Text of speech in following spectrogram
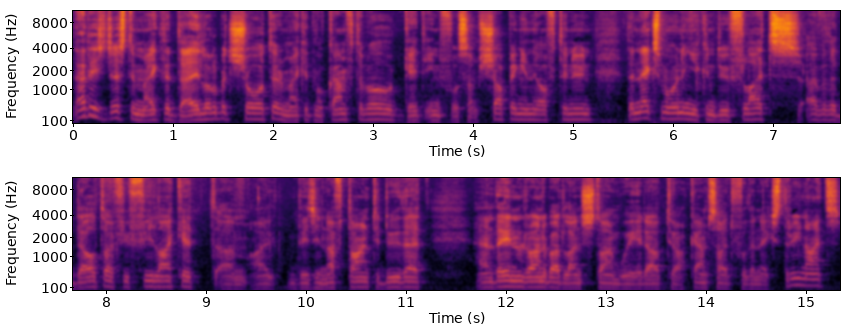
that is just to make the day a little bit shorter, make it more comfortable, get in for some shopping in the afternoon. The next morning you can do flights over the Delta if you feel like it. Um, I, there's enough time to do that. And then around about lunchtime, we head out to our campsite for the next three nights.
